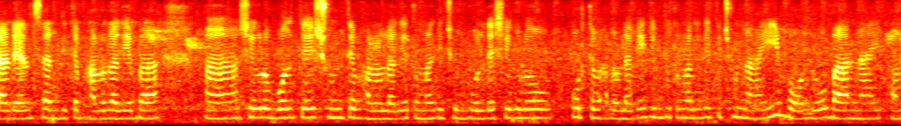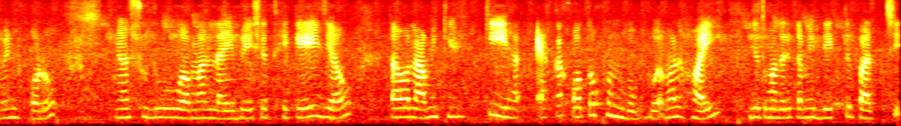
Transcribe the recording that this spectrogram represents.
তার অ্যান্সার দিতে ভালো লাগে বা সেগুলো বলতে, শুনতে ভালো লাগে। তোমরা কিছু বললে সেগুলো পড়তে ভালো লাগে। কিন্তু তোমরা যদি কিছু নাই বলো বা নাই কমেন্ট করো শুধু আমার লাইভে এসে থেকেই যাও, তাহলে আমি কি কি একা কতক্ষণ বকবো? আমার হয় যে তোমাদেরকে আমি দেখতে পাচ্ছি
